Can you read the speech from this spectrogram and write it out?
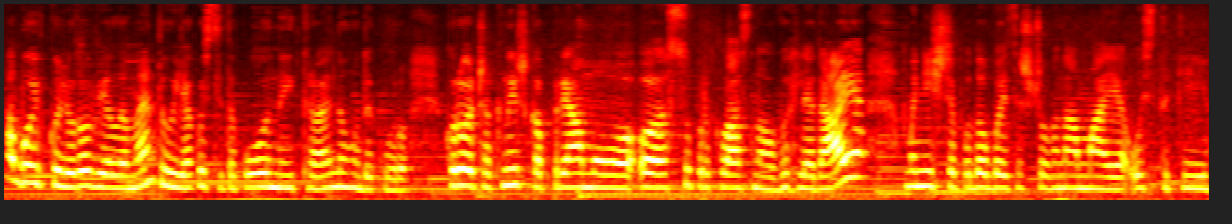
або і в кольорові елементи у якості такого нейтрального декору. Коротше, книжка прямо е, супер класно виглядає. Мені ще подобається, що вона має ось такі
